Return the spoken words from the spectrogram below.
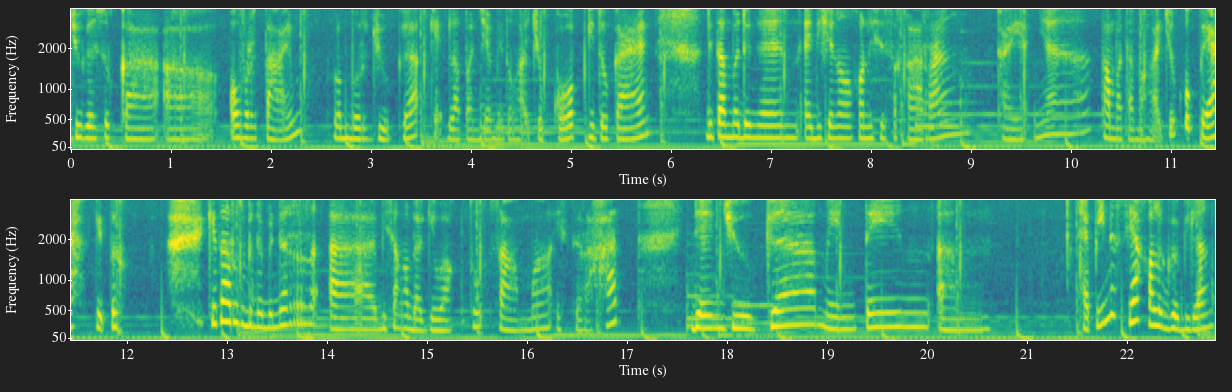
juga suka uh, overtime lembur juga kayak 8 jam itu nggak cukup gitu kan. Ditambah dengan additional kondisi sekarang kayaknya tambah-tambah nggak cukup ya gitu. Kita harus bener-bener uh, bisa ngebagi waktu sama istirahat dan juga maintain um, happiness ya kalau gue bilang.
